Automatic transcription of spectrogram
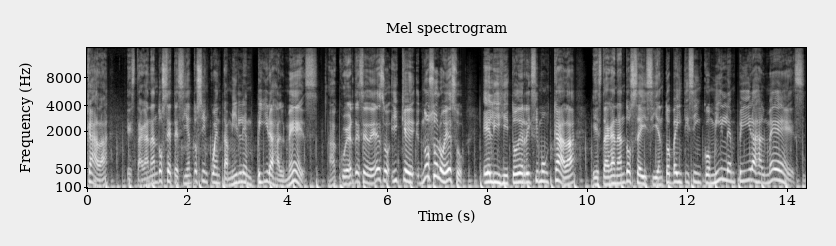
Cada está ganando 750 mil lempiras al mes. Acuérdese de eso. Y que no solo eso, el hijito de Rixi Moncada está ganando 625 mil lempiras al mes.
